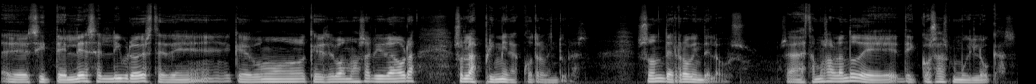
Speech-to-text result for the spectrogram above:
eh, si te lees el libro este de que vamos, que vamos a salir ahora, son las primeras cuatro aventuras. Son de Robin Delos. O sea, estamos hablando de, de cosas muy locas.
